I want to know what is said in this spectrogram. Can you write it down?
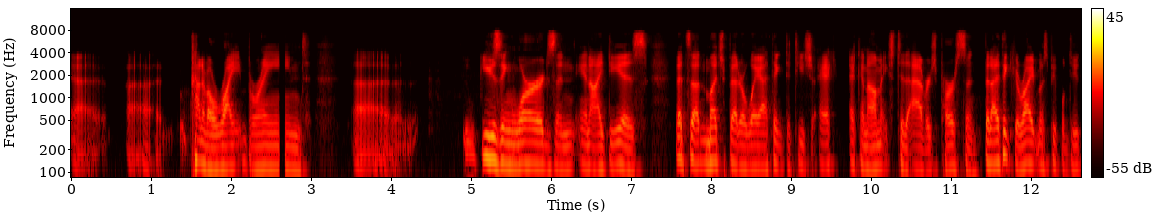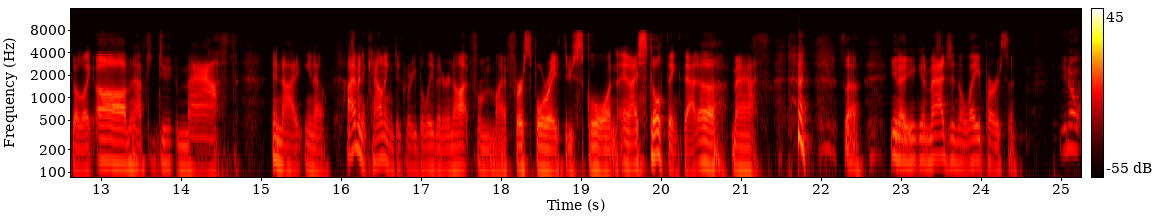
uh, uh, kind of a right brained, uh, using words and, and ideas. That's a much better way, I think, to teach ec- economics to the average person. But I think you're right. Most people do go like, oh, I'm going to have to do math and I, you know, I have an accounting degree, believe it or not, from my first foray through school, and, and I still think that, uh, math. so, you know, you can imagine the layperson. You know,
